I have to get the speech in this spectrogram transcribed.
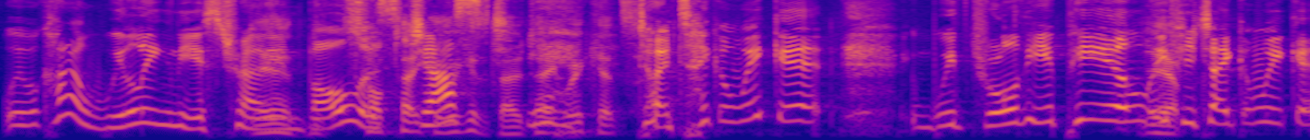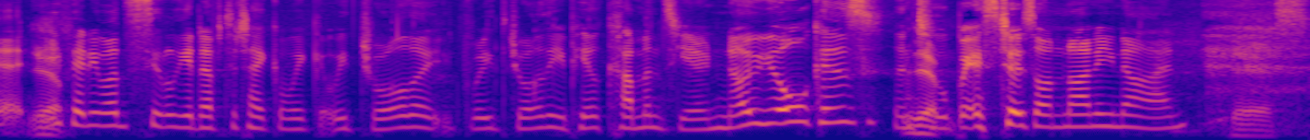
we were kind of willing the Australian Yeah, bowlers taking just wickets, don't take wickets. don't take a wicket, withdraw the appeal Yep. if you take a wicket. Yep. If anyone's silly enough to take a wicket, withdraw the withdraw the appeal. Cummins, you know, no Yorkers until Yep. Bairstow's on ninety nine. Yes.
